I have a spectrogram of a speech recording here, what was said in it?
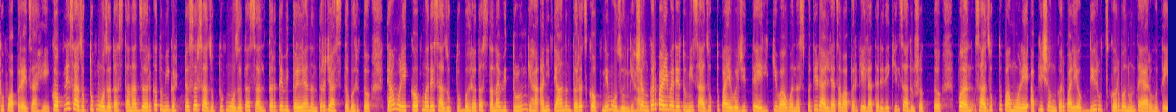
तूप वापरायचं आहे. कपने साजूक तूप मोजत असताना जर का तुम्ही घट्टसर साजूक तूप मोजत असाल तर ते वितळल्यानंतर जास्त भरतं. त्यामुळे कपमध्ये साजूक तूप भरत असताना वितळून घ्या आणि त्यानंतरच कपने मोजून घ्या. शंकरपाळीमध्ये तुम्ही साजूक तुपाऐवजी तेल किंवा वनस्पती डालड्याचा वापर केला तरी देखील साधू शकतं. पण साजूक तुपामुळे आपली शंकर शंकरपाळी अगदी रुचकर बनून तयार होते.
